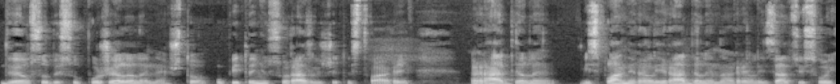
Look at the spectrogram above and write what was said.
Dve osobe su poželele nešto, u pitanju su različite stvari, radele, isplanirali radele na realizaciju svojih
